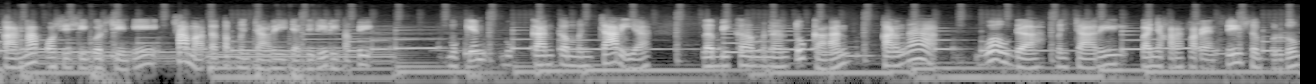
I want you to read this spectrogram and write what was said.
Karena posisi di sini sama tetap mencari jati diri. Tapi mungkin bukan ke mencari ya lebih ke menentukan. Karena gue udah mencari banyak referensi sebelum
